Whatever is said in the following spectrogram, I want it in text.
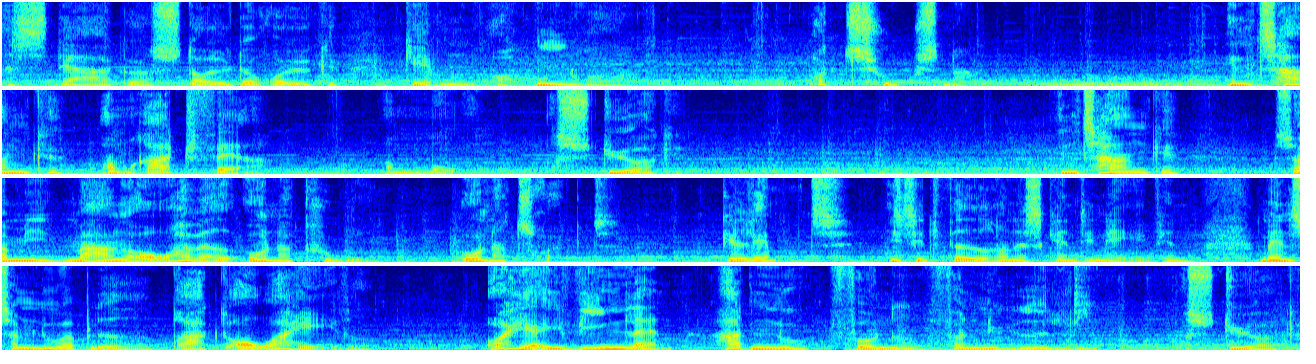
af stærke og stolte rygge gennem århundreder og tusinder. En tanke om retfærd, om mod og styrke. En tanke, som i mange år har været underkudet, undertrykt, glemt i sit fædrene Skandinavien, men som nu er blevet bragt over havet. Og her i Vinland har den nu fundet fornyet liv og styrke.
